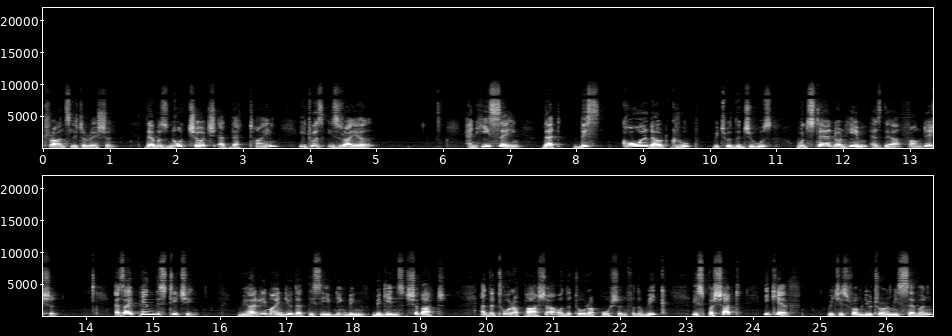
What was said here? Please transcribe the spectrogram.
transliteration. There was no church at that time, it was Israel. And he's saying that this called out group, which was the Jews, would stand on him as their foundation. As I pen this teaching, may I remind you that this evening begins Shabbat, and the Torah Parsha or the Torah portion for the week is Parshat Ikev, which is from Deuteronomy 7,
